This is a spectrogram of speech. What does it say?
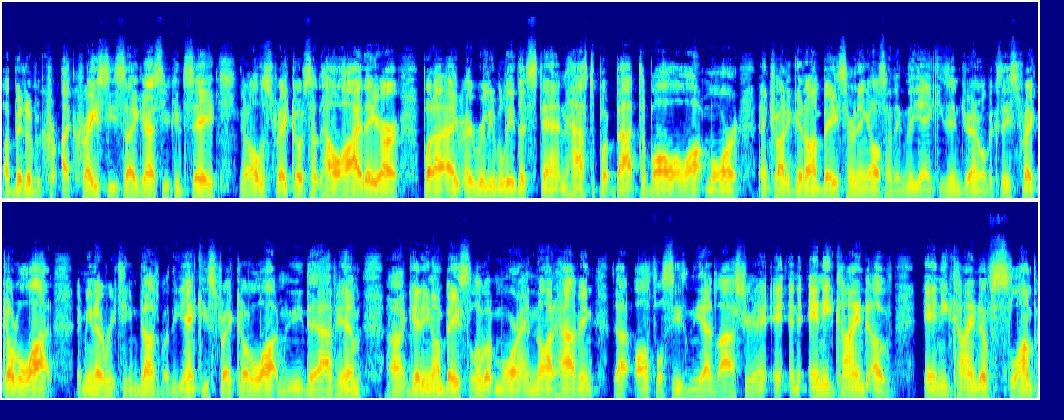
a bit of a, a, crisis, I guess you could say. Know, all the strikeouts, how high they are, but I, I really believe that Stanton has to put bat to ball a lot more and try to get on base. Everything else, I think the Yankees in general, because they strike out a lot. I mean, every team does, but the Yankees strike out a lot, and we need to have him uh, getting on base a little bit more and not having that awful season he had last year. And any kind of any kind of slump,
